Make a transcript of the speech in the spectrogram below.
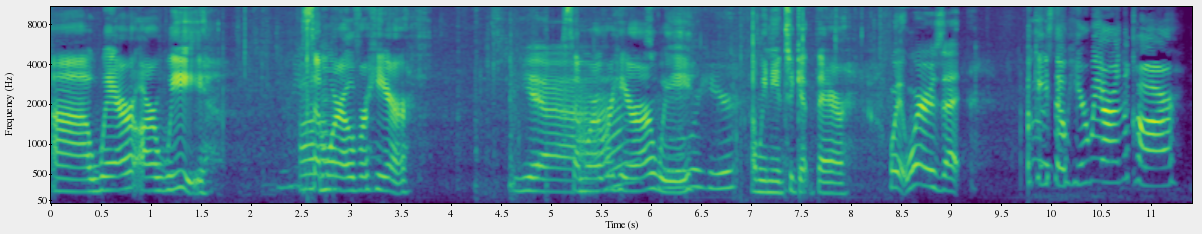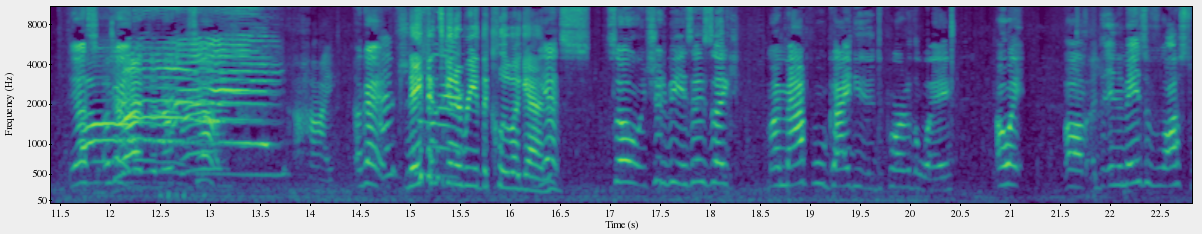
Uh, where are we? Somewhere over here. Yeah. Somewhere over here are we. Over here. And we need to get there. Wait, where is that? Okay, so here we are in the car. Yes. Okay. Uh, Hi. Okay. Nathan's gonna read the clue again. Yes. So it should be. It says like my map will guide you to part of the way. Oh wait. Um, in the maze of lost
